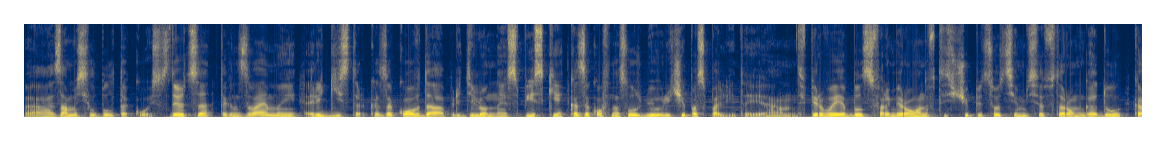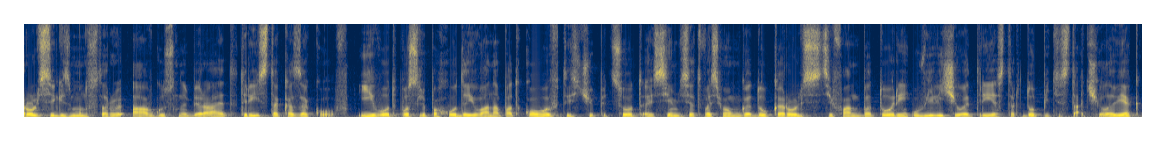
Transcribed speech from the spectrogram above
А замысел был такой. Создается так называемый регистр казаков, да, определенные списки казаков на службе у Речи Посполитой. А, впервые был сформирован в 1572 году. Король Сигизмунд II Август набирает 300 казаков. И вот после похода Ивана Подковы в 1578 году король Стефан Баторий увеличивает реестр до 500 человек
